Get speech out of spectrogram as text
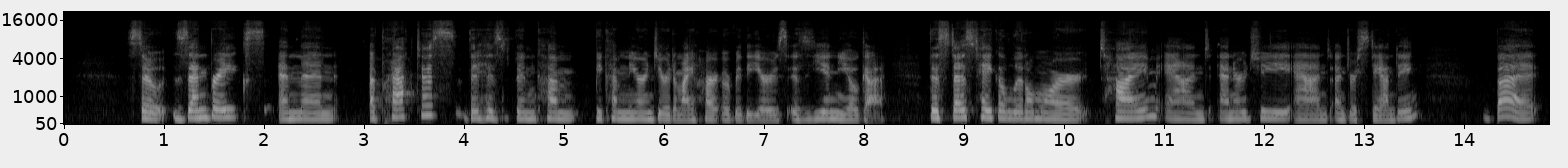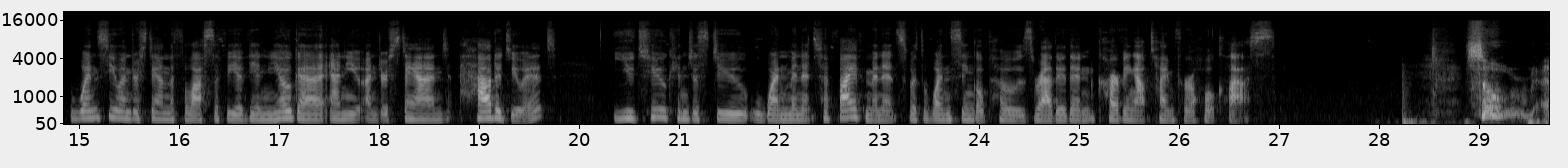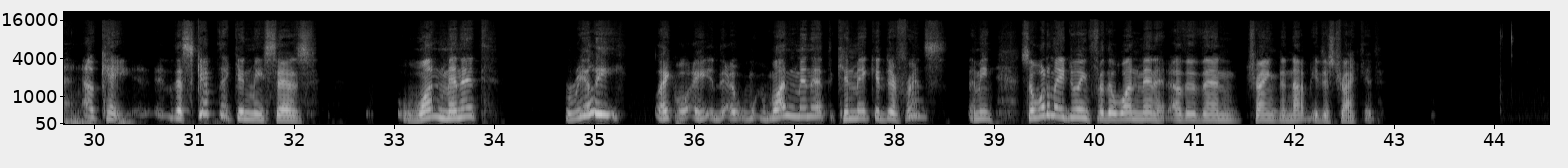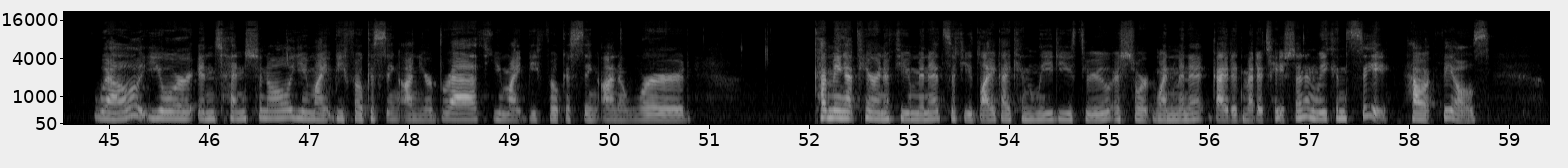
So Zen breaks, and then a practice that has been come, become near and dear to my heart over the years is Yin Yoga. This does take a little more time and energy and understanding. But once you understand the philosophy of Yin Yoga and you understand how to do it, you too can just do one minute to five minutes with one single pose rather than carving out time for a whole class. So, uh, okay, the skeptic in me says, one minute? Really? Like eh, one minute can make a difference? I mean, so what am I doing for the one minute other than trying to not be distracted? Well, you're intentional. You might be focusing on your breath. You might be focusing on a word. Coming up here in a few minutes, if you'd like, I can lead you through a short one minute guided meditation and we can see how it feels.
